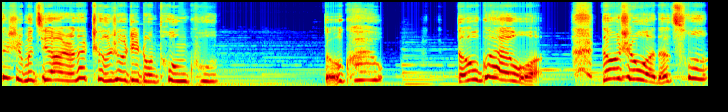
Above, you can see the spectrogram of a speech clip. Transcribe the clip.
为什么就要让他承受这种痛苦？都怪我，都怪我，都是我的错。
